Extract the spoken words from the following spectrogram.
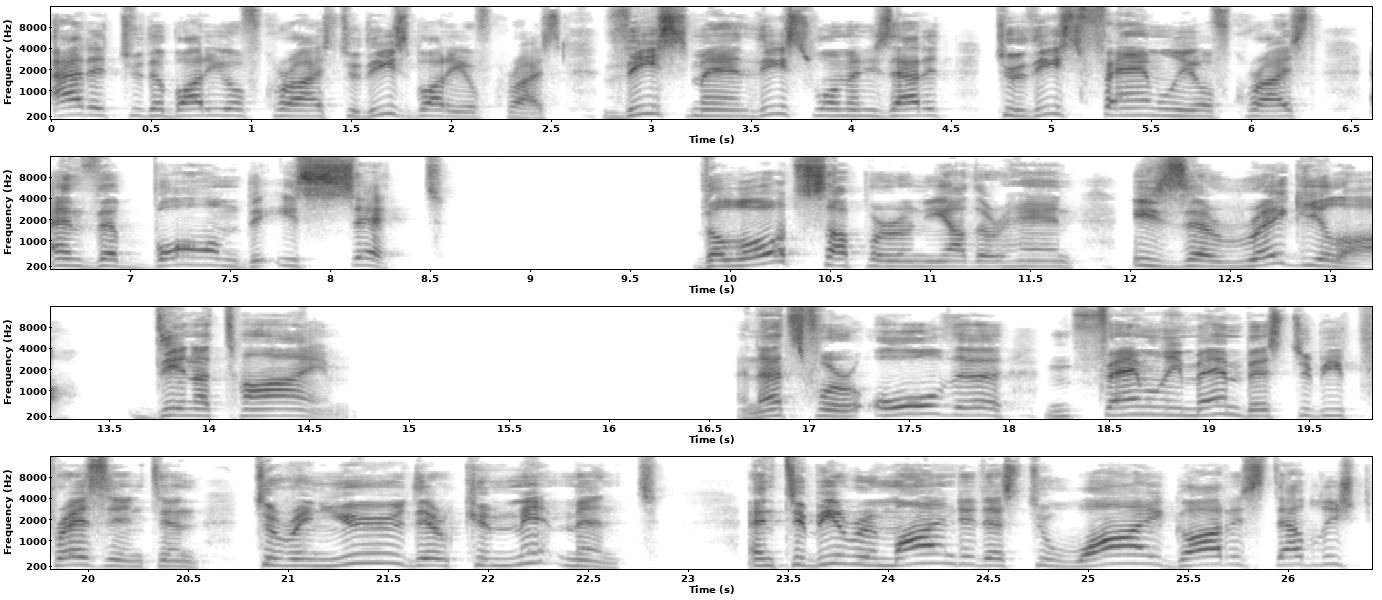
added to the body of Christ, to this body of Christ. This man, this woman is added to this family of Christ and the bond is set. The Lord's Supper, on the other hand, is a regular dinner time. And that's for all the family members to be present and to renew their commitment and to be reminded as to why God established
